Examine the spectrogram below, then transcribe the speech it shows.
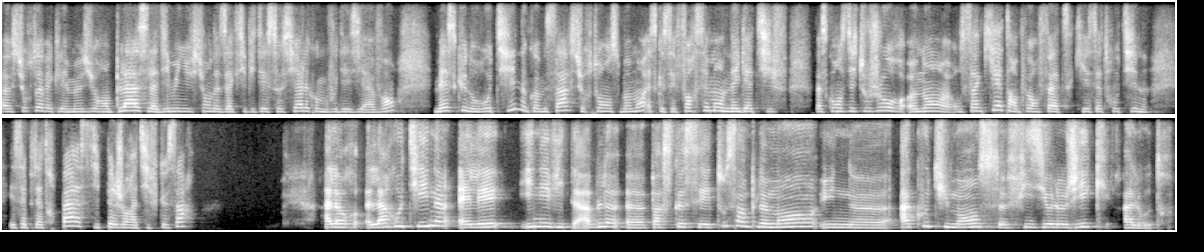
euh, surtout avec les mesures en place, la diminution des activités sociales, comme vous disiez avant. Mais est-ce qu'une routine comme ça, surtout en ce moment, est-ce que c'est forcément négatif? Parce qu'on se dit toujours, oh non, on s'inquiète un peu en fait, qui est cette routine. Et c'est peut-être pas si péjoratif que ça. Alors, la routine, elle est inévitable euh, parce que c'est tout simplement une euh, accoutumance physiologique à l'autre.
